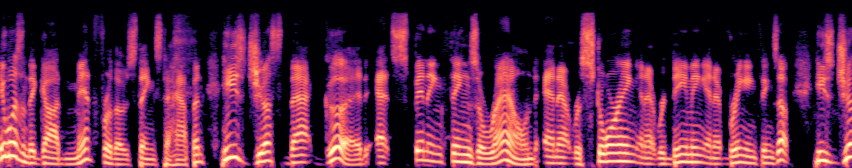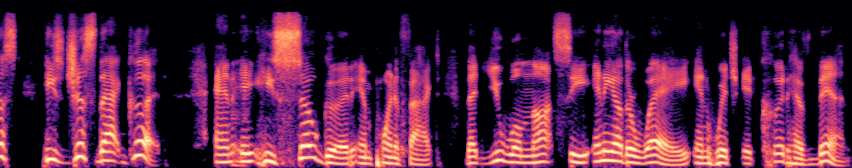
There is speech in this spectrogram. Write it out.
It wasn't that God meant for those things to happen. He's just that good at spinning things around and at restoring and at redeeming and at bringing things up. He's just, he's just that good. And hmm. it, he's so good in point of fact that you will not see any other way in which it could have been.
